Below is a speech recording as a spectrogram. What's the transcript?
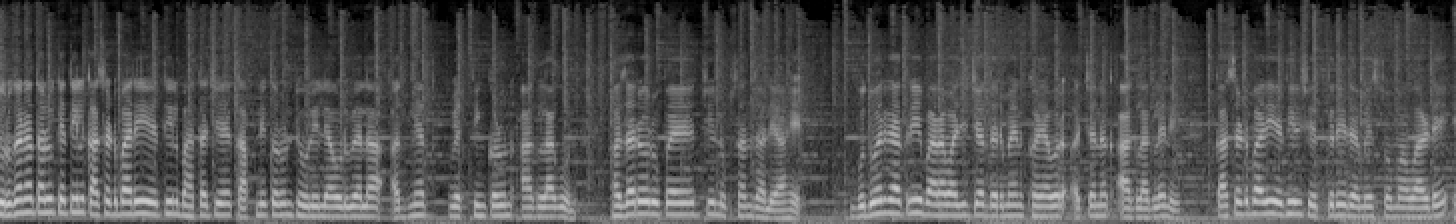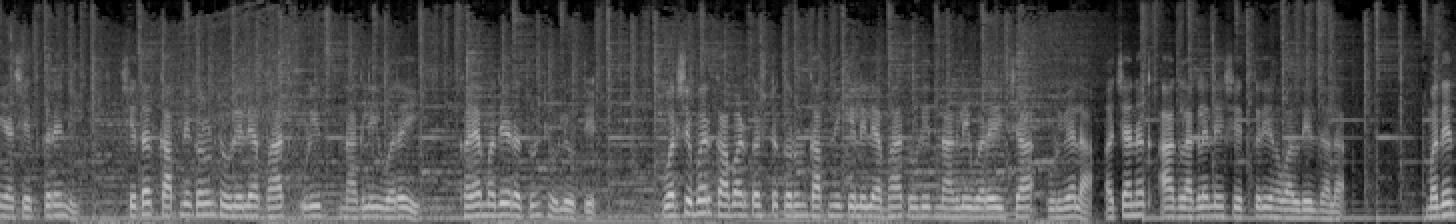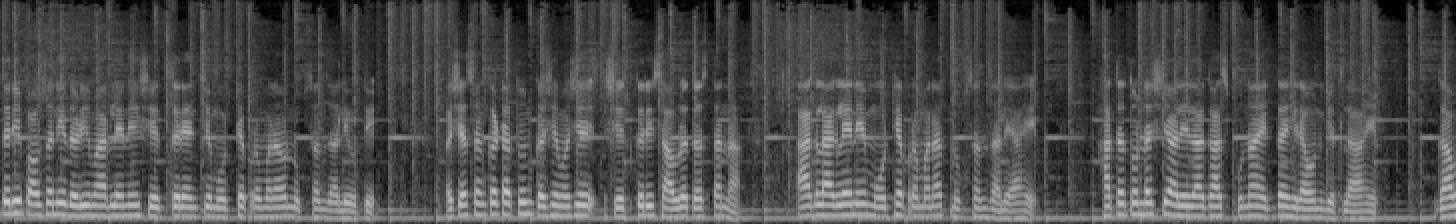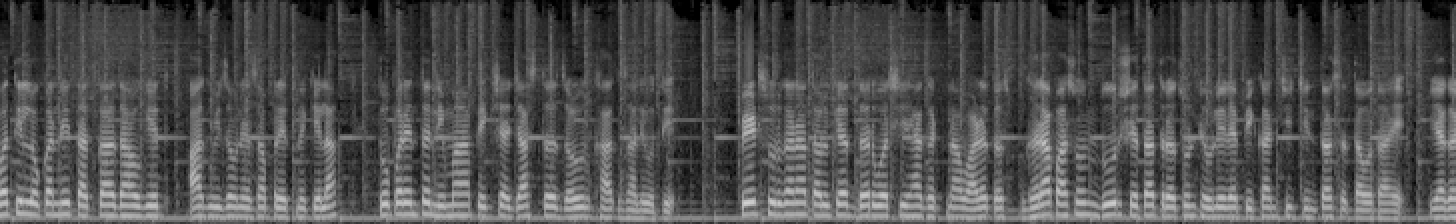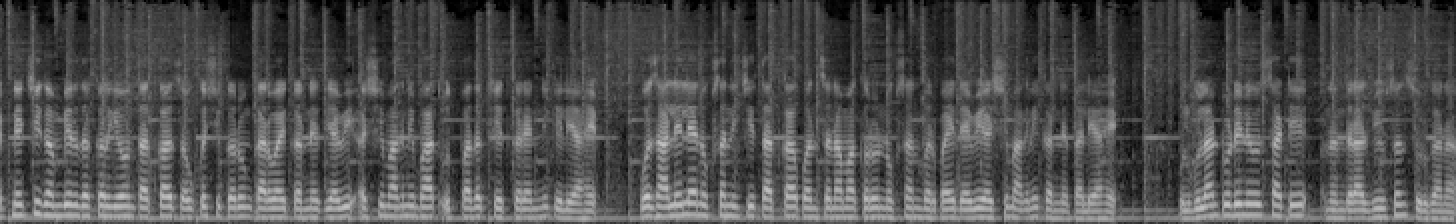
सुरगाणा तालुक्यातील कासटबारी येथील भाताची कापणी करून ठेवलेल्या उडव्याला अज्ञात व्यक्तींकडून आग लागून हजारो रुपयाचे नुकसान झाले आहे. बुधवारी रात्री बारा वाजेच्या दरम्यान खळ्यावर अचानक आग लागल्याने कासटबारी येथील शेतकरी रमेश सोमा वार्डे या शेतकऱ्यांनी शेतात कापणी करून ठेवलेल्या भात उडीद नागली वरई खळ्यामध्ये रचून ठेवले होते. वर्षभर काबाड कष्ट करून कापणी केलेल्या भात उडीद नागली वरईच्या उडव्याला अचानक आग लागल्याने शेतकरी हवालदिल झाला. मध्यंतरी पावसाने दडी मारल्याने शेतकऱ्यांचे मोठ्या प्रमाणावर नुकसान झाले होते. अशा संकटातून कसेमसे शेतकरी सावरत असताना आग लागल्याने मोठ्या प्रमाणात नुकसान झाले आहे. हातातोंडाशी आलेला घास पुन्हा एकदा हिरावून घेतला आहे. गावातील लोकांनी तात्काळ धाव घेत आग विझवण्याचा प्रयत्न केला. तोपर्यंत निमापेक्षा जास्त जळून खाक झाले होते. पेठ सुरगाणा तालुक्यात दरवर्षी ह्या घटना वाढत अस घरापासून दूर शेतात रचून ठेवलेल्या पिकांची चिंता सतावत आहे. या घटनेची गंभीर दखल घेऊन तात्काळ चौकशी करून कारवाई करण्यात यावी अशी मागणी भात उत्पादक शेतकऱ्यांनी केली आहे. व झालेल्या नुकसानीची तात्काळ पंचनामा करून नुकसान भरपाई द्यावी अशी मागणी करण्यात आली आहे. उलगुलान टुडे न्यूजसाठी नंदराज भिवसन सुरगाणा.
